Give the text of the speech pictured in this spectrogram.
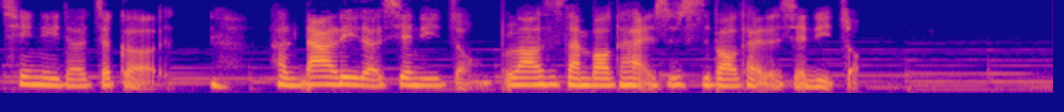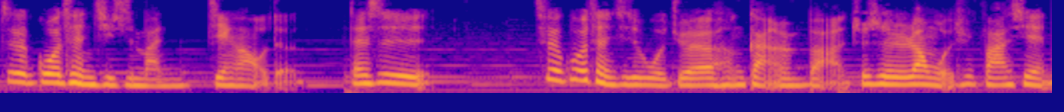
清理的这个很大力的线粒肿，不知道是三胞胎还是四胞胎的线粒肿。这个过程其实蛮煎熬的，但是这个过程其实我觉得很感恩吧，就是让我去发现。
